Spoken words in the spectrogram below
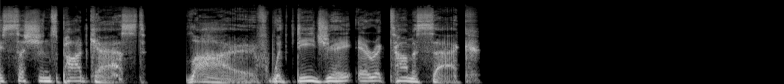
Sessions podcast live with DJ Eric Thomasak.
